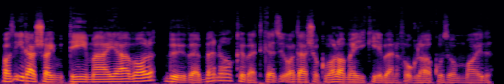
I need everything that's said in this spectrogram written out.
az írásaim témájával bővebben a következő adások valamelyikében foglalkozom majd.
